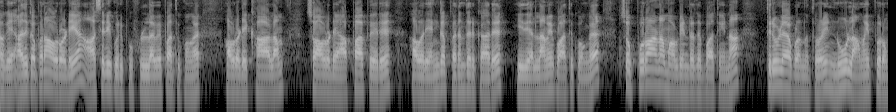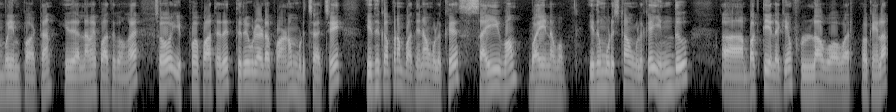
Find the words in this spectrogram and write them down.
ஓகே அதுக்கப்புறம் அவருடைய ஆசிரியர் குறிப்பு ஃபுல்லாகவே பார்த்துக்கோங்க. அவருடைய காலம் ஸோ அவருடைய அப்பா பேர் அவர் எங்கே பிறந்திருக்காரு இது எல்லாமே பார்த்துக்கோங்க. ஸோ புராணம் அப்படின்றது பார்த்தீங்கன்னா திருவிழா புராணத்தோடைய நூல் அமைப்பு ரொம்ப இம்பார்ட்டன்ட் இது எல்லாமே பார்த்துக்கோங்க. ஸோ இப்போ பார்த்தது திருவிளையாட புராணம் முடிச்சாச்சு. இதுக்கப்புறம் பார்த்தீங்கன்னா உங்களுக்கு சைவம் வைணவம். இது முடிச்சுட்டா உங்களுக்கு இந்து பக்தி இலக்கியம் ஃபுல்லாக ஓவர் ஓகேங்களா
